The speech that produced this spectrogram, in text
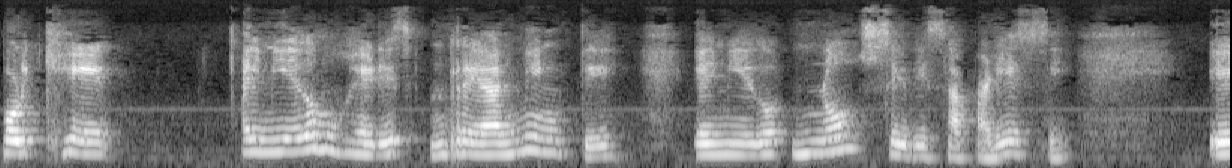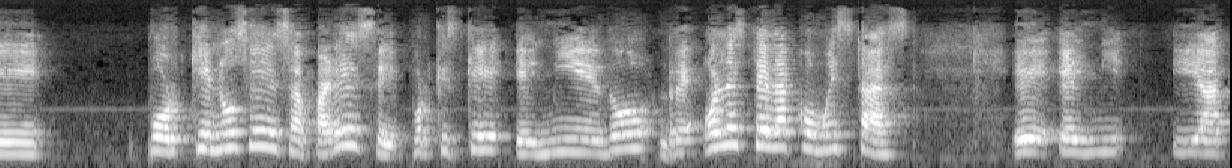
porque el miedo, mujeres, realmente el miedo no se desaparece. Eh, ¿Por qué no se desaparece? Porque es que el miedo... Hola Estela, ¿cómo estás? Eh, el, ¿y, a,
